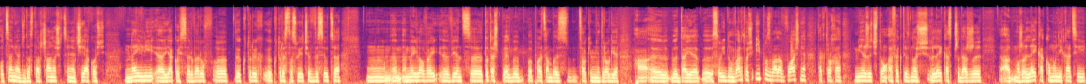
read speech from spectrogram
oceniać dostarczalność, oceniać jakość maili, jakość serwerów, których, które stosujecie w wysyłce mailowej, e, więc e, to też jakby polecam, bo jest całkiem niedrogie, a e, daje solidną wartość i pozwala właśnie tak trochę mierzyć tą efektywność lejka sprzedaży, a może lejka komunikacji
